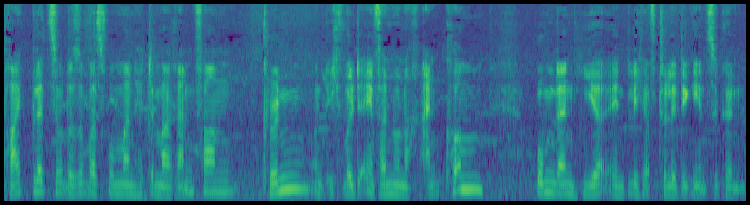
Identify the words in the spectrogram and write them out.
Parkplätze oder sowas, wo man hätte mal ranfahren können. Und ich wollte einfach nur noch ankommen, um dann hier endlich auf Toilette gehen zu können.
